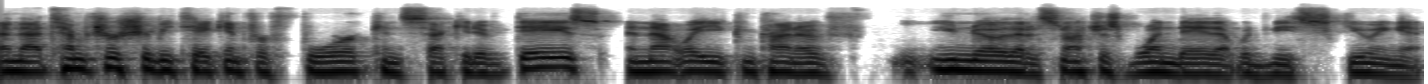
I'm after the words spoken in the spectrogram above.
And that temperature should be taken for four consecutive days. And that way you can kind of, you know that it's not just one day that would be skewing it.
